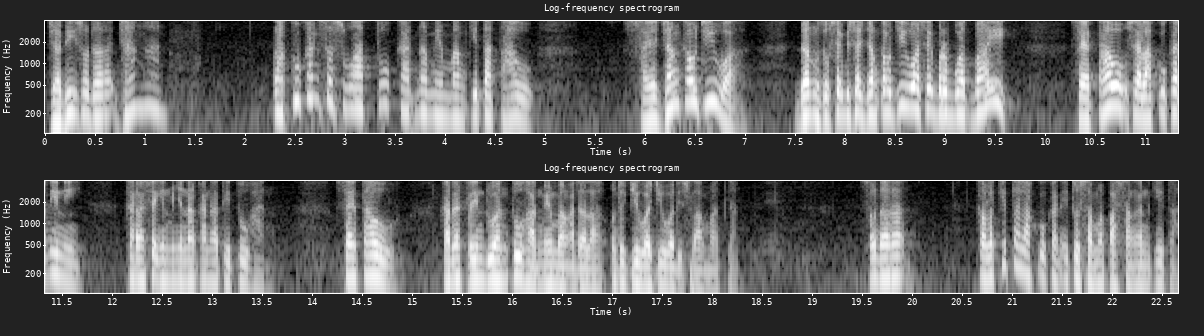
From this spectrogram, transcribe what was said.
Jadi saudara jangan. Lakukan sesuatu karena memang kita tahu saya jangkau jiwa. Dan untuk saya bisa jangkau jiwa saya berbuat baik. Saya tahu saya lakukan ini karena saya ingin menyenangkan hati Tuhan. Saya tahu karena kerinduan Tuhan memang adalah untuk jiwa-jiwa diselamatkan. Saudara, kalau kita lakukan itu sama pasangan kita,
